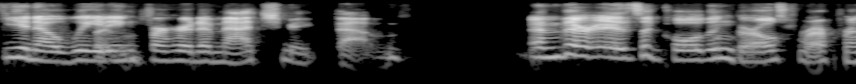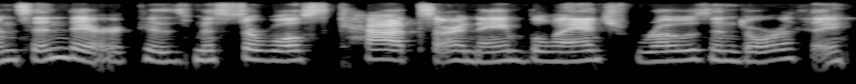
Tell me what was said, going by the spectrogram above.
you know, waiting for her to matchmake them. and there is a golden girls reference in there because mr wolf's cats are named blanche rose and dorothy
